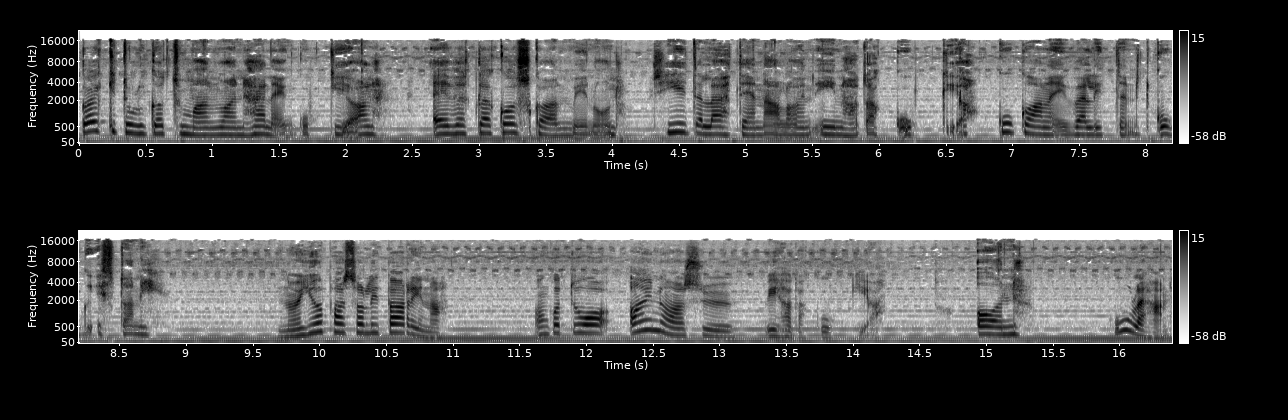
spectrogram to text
Kaikki tuli katsomaan vain hänen kukkiaan, eivätkä koskaan minun. Siitä lähtien aloin inhota kukkia. Kukaan ei välittänyt kukistani. No jopas oli tarina. Onko tuo ainoa syy vihata kukkia? On. Kuulehan,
